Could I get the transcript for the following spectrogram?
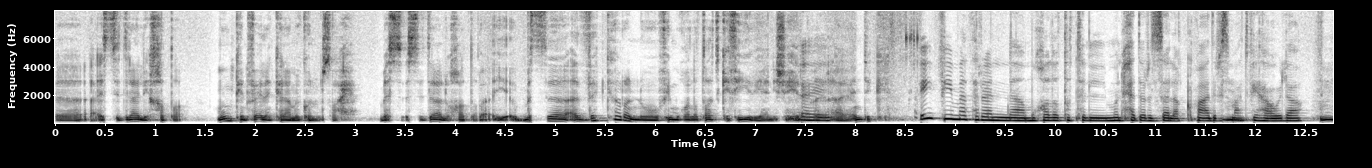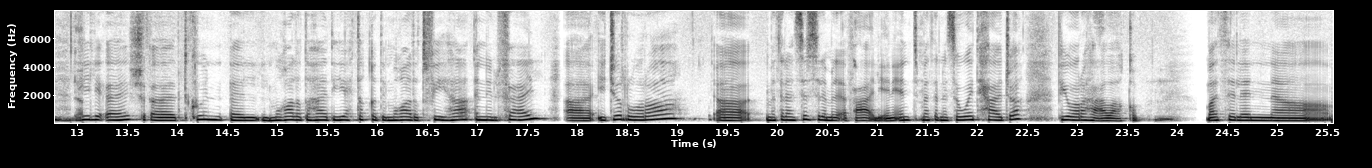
آه، استدلالي خطأ. ممكن فعلا كلامي يكون صح بس استدلاله خطأ. بس أتذكر أنه في مغالطات كثير يعني شهيرة أي. غيرها. عندك؟ اي في مثلا مغالطة المنحدر الزلق ما أدري سمعت فيها أو لا. هي لإيش؟ آه تكون المغالطة هذه يعتقد المغالط فيها إن الفعل آه يجر وراه مثلا سلسلة من الأفعال. يعني أنت مثلا سويت حاجة في وراها عواقب. مثلا آه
